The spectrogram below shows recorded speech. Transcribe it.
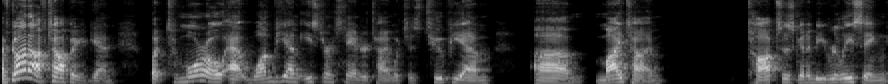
I've gone off topic again, but tomorrow at 1 p.m. Eastern Standard Time, which is 2 p.m. Um, my time, Topps is going to be releasing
